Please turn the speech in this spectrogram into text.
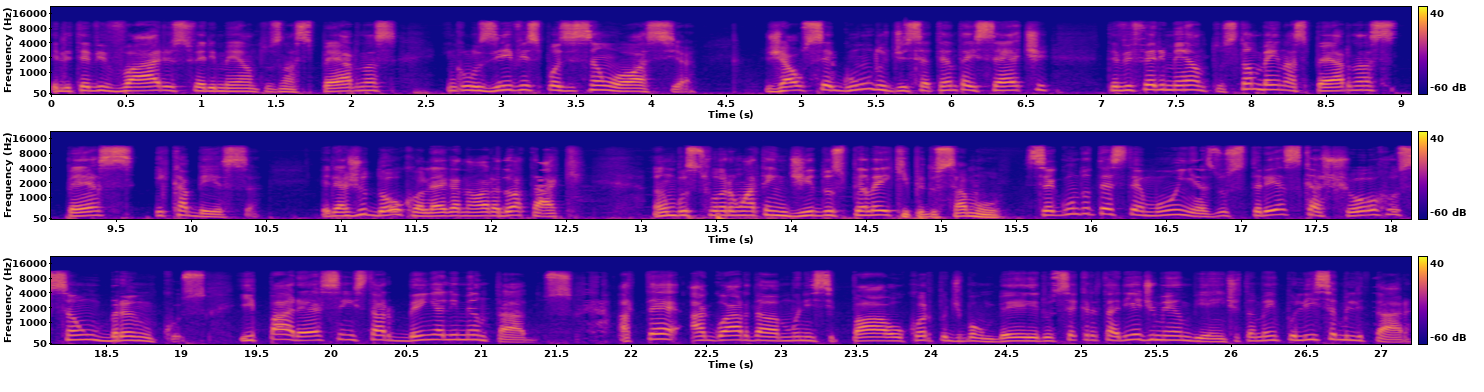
Ele teve vários ferimentos nas pernas, inclusive exposição óssea. Já o segundo, de 77, teve ferimentos também nas pernas, pés e cabeça. Ele ajudou o colega na hora do ataque. Ambos foram atendidos pela equipe do SAMU. Segundo testemunhas, os três cachorros são brancos e parecem estar bem alimentados. Até a Guarda Municipal, Corpo de Bombeiros, Secretaria de Meio Ambiente e também Polícia Militar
